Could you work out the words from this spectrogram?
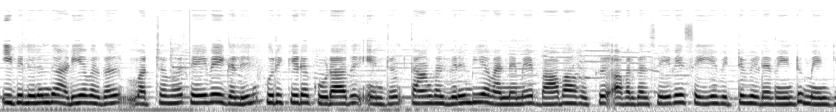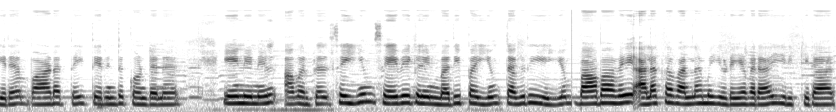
இதிலிருந்து அடியவர்கள் மற்றவர் தேவைகளில் குறுக்கிடக்கூடாது என்றும் தாங்கள் விரும்பிய வண்ணமே பாபாவுக்கு அவர்கள் சேவை செய்ய விட்டுவிட வேண்டும் என்கிற பாடத்தை தெரிந்து கொண்டனர். ஏனெனில் அவர்கள் செய்யும் சேவைகளின் மதிப்பையும் தகுதியையும் பாபாவை அளக்க வல்லமையுடையவராய் இருக்கிறார்.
